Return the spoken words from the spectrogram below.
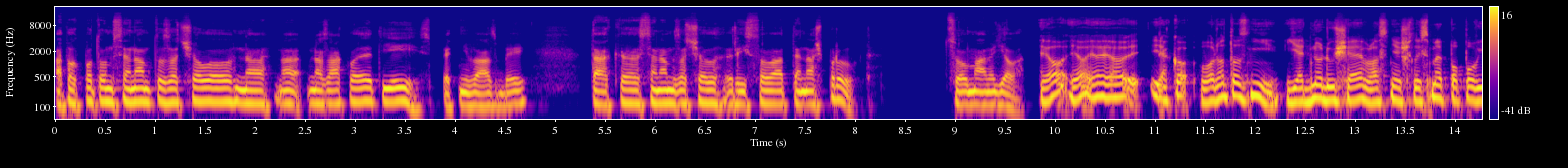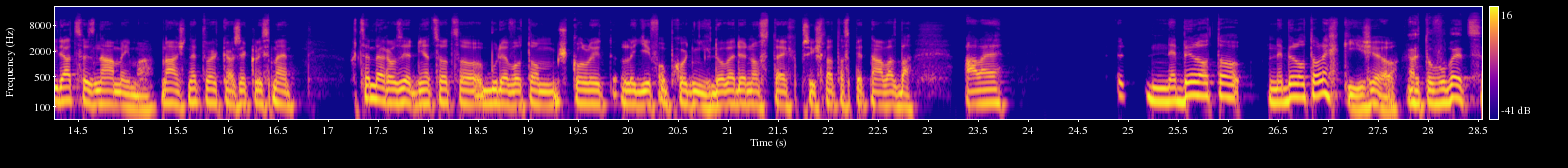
A pak potom se nám to začalo na, na, na základě její zpětní vázby, tak e, se nám začal rýsovat ten náš produkt. Co máme dělat? Jo, jo, jo, jo, jako ono to zní jednoduše, vlastně šli jsme popovídat se známýma. Náš network a řekli jsme, Chceme rozjet něco, co bude o tom školit lidi v obchodních dovedenostech, přišla ta zpětná vazba. Ale nebylo to, nebylo to lehký, že jo? Ale to vůbec,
